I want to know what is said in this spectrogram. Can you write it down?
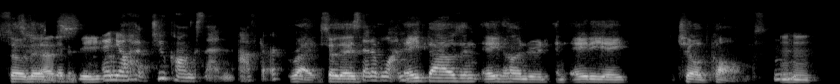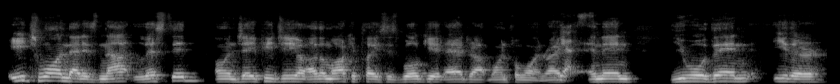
So there's going be, And you'll have two Kongs then after right. So there's instead of one. 8,888 chilled Kongs. Mhm. Each one that is not listed on JPG or other marketplaces will get airdrop one for one, right? Yes. And then you will then either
